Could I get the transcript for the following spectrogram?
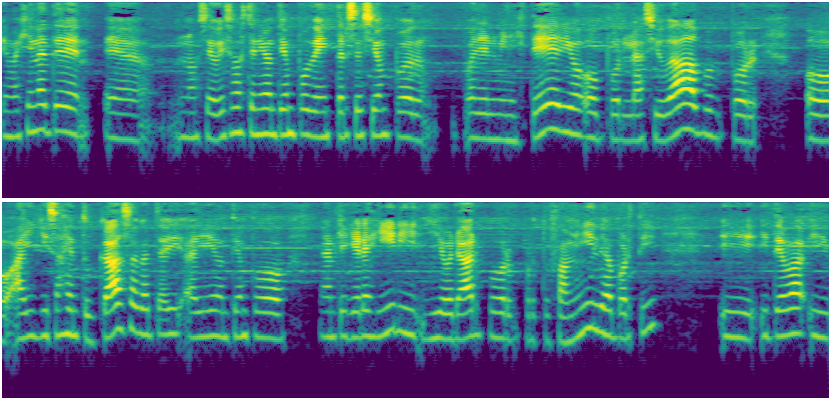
imagínate, eh, no sé, hubiésemos tenido un tiempo de intercesión por, por el ministerio o por la ciudad, por, o ahí quizás en tu casa, Ahí un tiempo en el que quieres ir y, orar por, por, tu familia, por ti, y, y, te va, y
